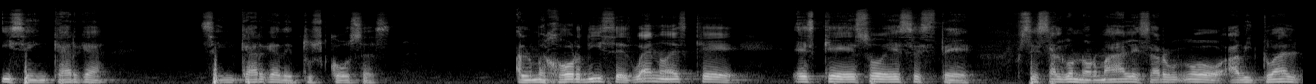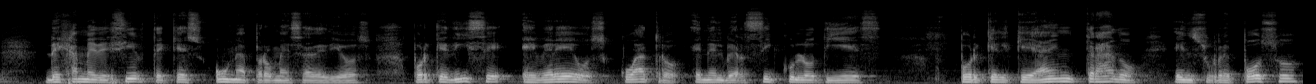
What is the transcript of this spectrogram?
y se encarga se encarga de tus cosas. A lo mejor dices, bueno, es que es que eso es este pues es algo normal, es algo habitual. Déjame decirte que es una promesa de Dios, porque dice Hebreos 4 en el versículo 10, porque el que ha entrado en su reposo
